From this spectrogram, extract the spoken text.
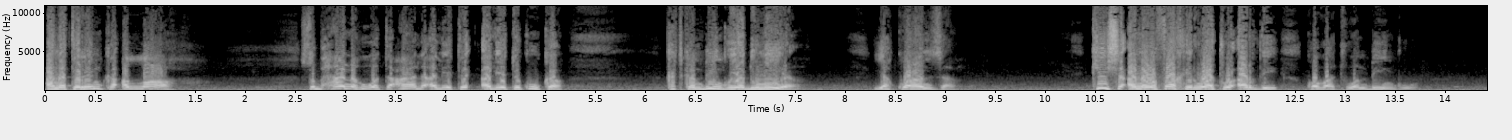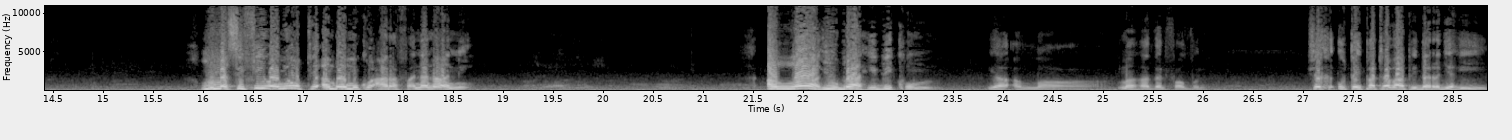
Anateremka allah subhanahu wa taala aliyetekuka katika mbingu ya dunia ya kwanza kisha anawafakhiri watu wa ardhi kwa watu wa mbingu. Mnasifiwa nyote ambao mko arafa na nani? Allah yubahi bikum. Ya allah ma hadha lfadl shekh utaipata wapi daraja hii?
